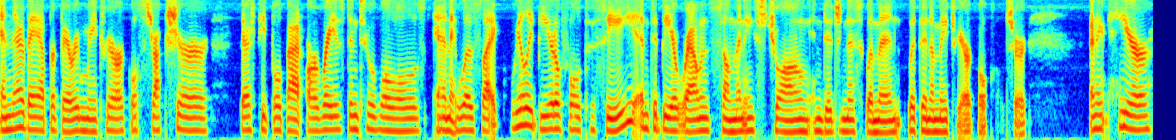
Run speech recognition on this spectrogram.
and there they have a very matriarchal structure. There's people that are raised into roles, and it was like really beautiful to see and to be around so many strong Indigenous women within a matriarchal culture. And here,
